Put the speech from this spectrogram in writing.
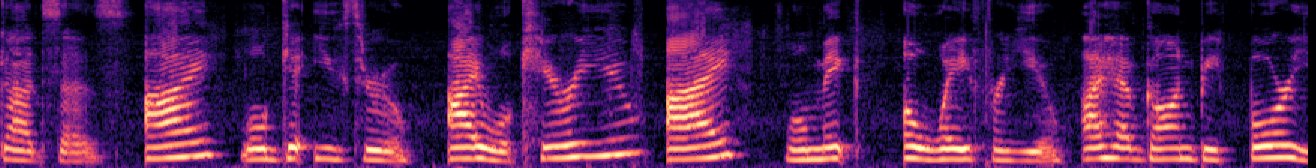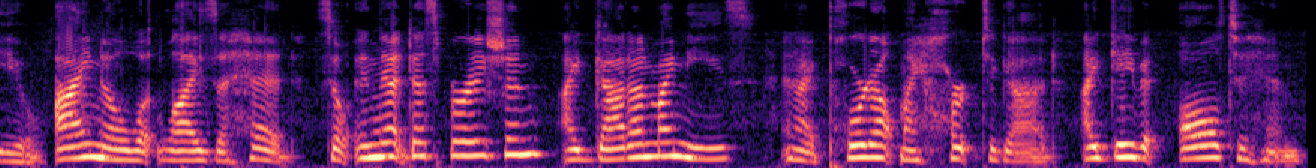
God says. I will get you through. I will carry you. I will make a way for you. I have gone before you. I know what lies ahead. So, in that desperation, I got on my knees and I poured out my heart to God. I gave it all to Him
